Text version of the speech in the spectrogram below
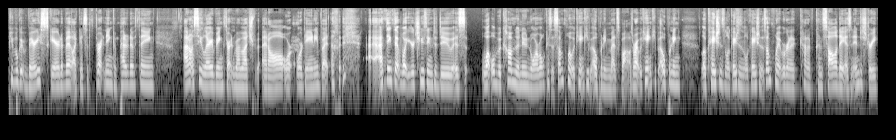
people get very scared of it. Like it's a threatening, competitive thing. I don't see Larry being threatened by much at all, or or Danny, but I think that what you're choosing to do is what will become the new normal because at some point we can't keep opening med spas, right? We can't keep opening locations and locations and locations. At some point we're going to kind of consolidate as an industry.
